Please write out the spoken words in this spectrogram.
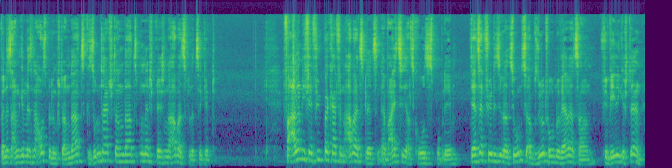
wenn es angemessene Ausbildungsstandards, Gesundheitsstandards und entsprechende Arbeitsplätze gibt. Vor allem die Verfügbarkeit von Arbeitsplätzen erweist sich als großes Problem. Derzeit führt die Situation zu absurd hohen Bewerberzahlen für wenige Stellen,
